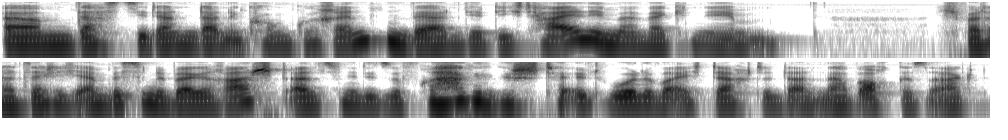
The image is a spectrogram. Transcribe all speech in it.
ähm, dass die dann deine Konkurrenten werden, dir die Teilnehmer wegnehmen? Ich war tatsächlich ein bisschen überrascht, als mir diese Frage gestellt wurde, weil ich dachte dann, habe auch gesagt,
